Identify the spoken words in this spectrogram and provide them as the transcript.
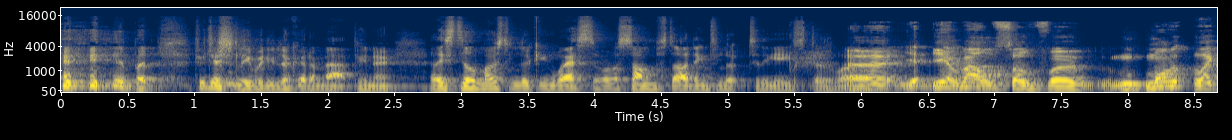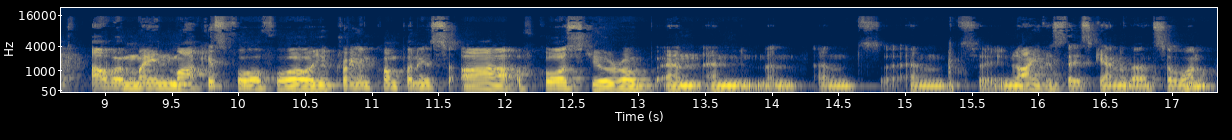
but traditionally, when you look at a map, you know, are they still mostly looking west or are some starting to look to the east as well? Uh, yeah, yeah, well, so for more like our main markets for, for Ukrainian companies are, of course, Europe and, and, and, and, and United States, Canada, and so on.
